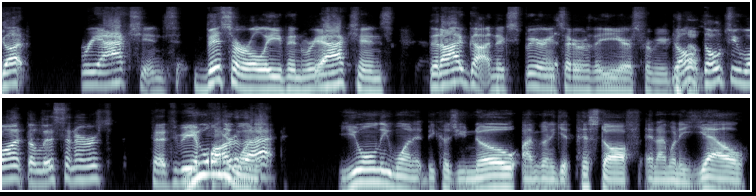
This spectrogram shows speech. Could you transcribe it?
gut reactions, visceral even reactions that I've gotten experience over the years from you. Don't No. don't you want the listeners to, to be You a part only of want it. that? You only want it because you know I'm going to get pissed off and I'm going to yell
